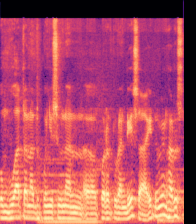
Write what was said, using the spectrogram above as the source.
pembuatan atau penyusunan uh, peraturan desa itu memang harus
